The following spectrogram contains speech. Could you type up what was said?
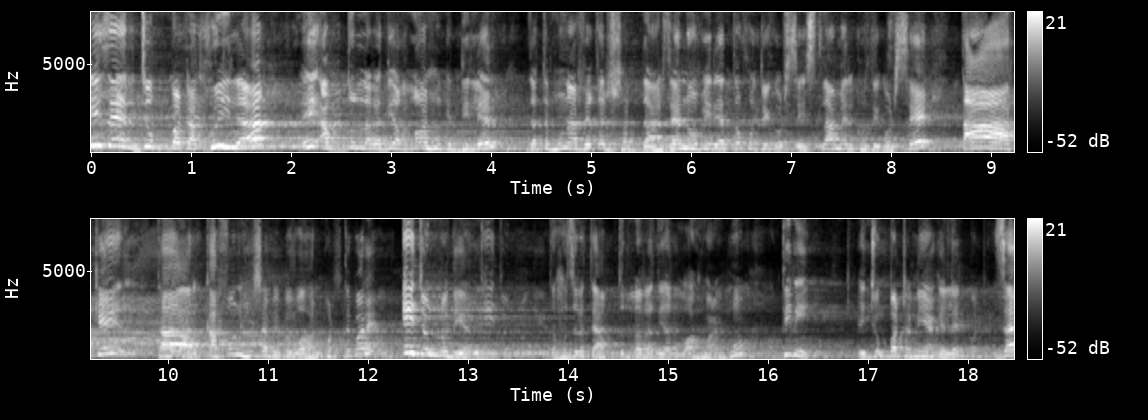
নিজের জুব্বাটা খুইলা এই আব্দুল্লাহ রাদি আল্লাহকে দিলেন। যাতে মুনাফেকের সর্দার যে নবীর এত ক্ষতি করছে, ইসলামের ক্ষতি করছে, তাকে তার কাফন হিসাবে ব্যবহার করতে পারে, এই জন্য দিয়ে দেয়। তো হজরতে আবদুল্লাহ রাদি আল্লাহ আনহু, তিনি এই জুব্বাটা নিয়ে গেলেন যা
